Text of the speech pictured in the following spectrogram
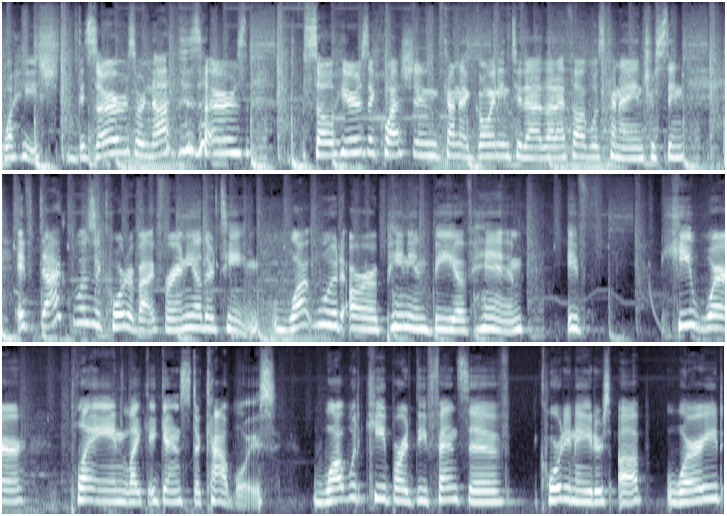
what he sh- deserves or not deserves. So here's a question, kind of going into that, that I thought was kind of interesting. If Dak was a quarterback for any other team, what would our opinion be of him if he were playing like against the Cowboys? What would keep our defensive coordinators up, worried?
